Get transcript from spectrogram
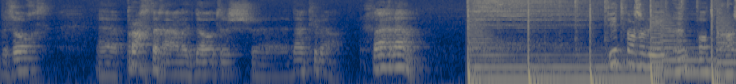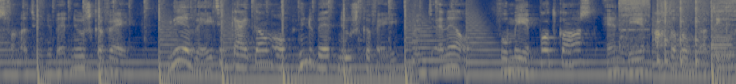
bezocht. Prachtige anekdotes. dankjewel. Graag gedaan. Dit was alweer een podcast van het Hunebed Nieuwscafé. Meer weten? Kijk dan op hunebednieuwscafé.nl voor meer podcast en meer achtergrondartikelen.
